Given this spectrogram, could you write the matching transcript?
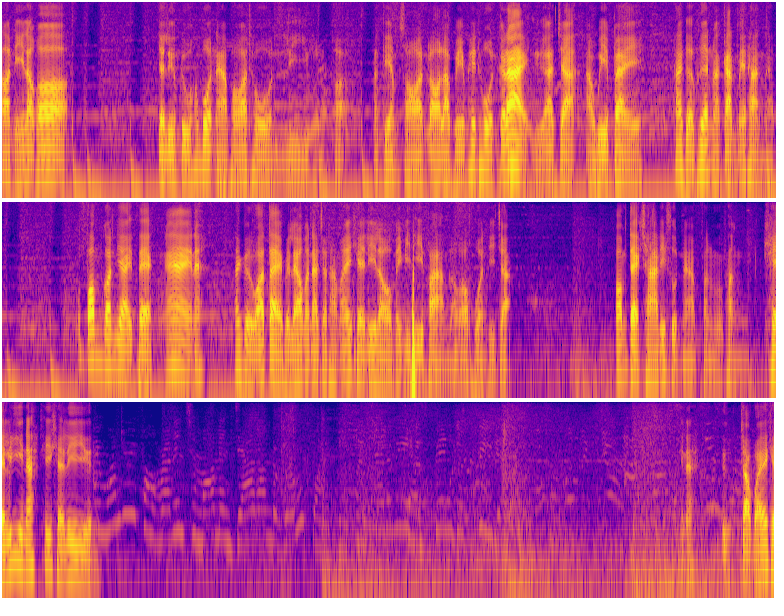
ตอนนี้เราก็ อย่าลืมดูข้างบนนะครับเพราะว่าโทนรีอยู่เราก็มาเตรียมซ้อนรอรับเวฟให้โทนก็ได้ หรืออาจจะเอาเวฟไปถ้าเกิดเพื่อนมากันไม่ทันครับป้อมก้อนใหญ่แตกง่ายนะถ้าเกิดว่าแตกไปแล้วมันอาจจะทำให้แครี่เราไม่มีที่ฟาร์มเราก็ควรที่จะป้อมแตกช้าที่สุดนะครับฝั่งฝั่งแครี่นะที่แครี่ยืนนี่นะดึงจับไว้ให้แค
